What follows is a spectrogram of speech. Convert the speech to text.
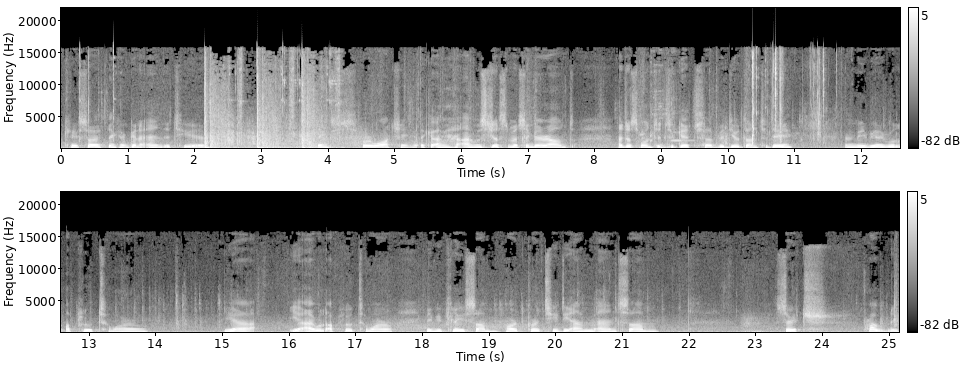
Okay, so I think I'm gonna end it here. Thanks for watching. Like, I, I was just messing around. I just wanted to get a video done today. And maybe I will upload tomorrow. Yeah, yeah, I will upload tomorrow. Maybe play some hardcore TDM and some search. Probably.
